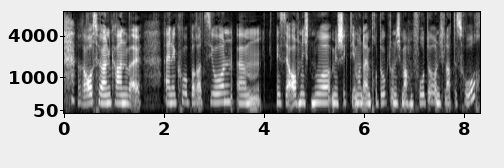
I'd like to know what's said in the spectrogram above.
raushören kann, weil eine Kooperation ähm, ist ja auch nicht nur, mir schickt jemand ein Produkt und ich mache ein Foto und ich lade es hoch.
